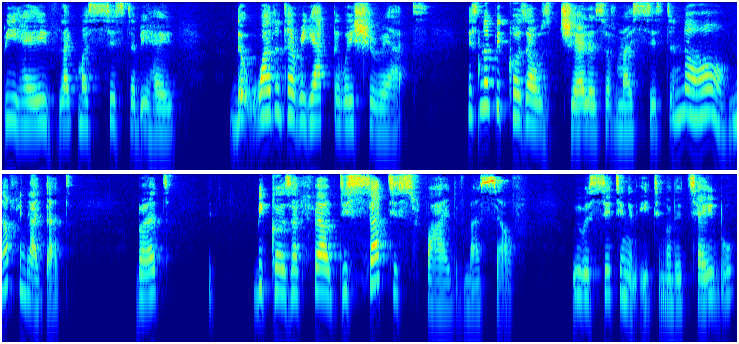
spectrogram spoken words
behave like my sister behaved? Why don't I react the way she reacts? It's not because I was jealous of my sister, no, nothing like that. But because I felt dissatisfied with myself. We were sitting and eating on the table,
